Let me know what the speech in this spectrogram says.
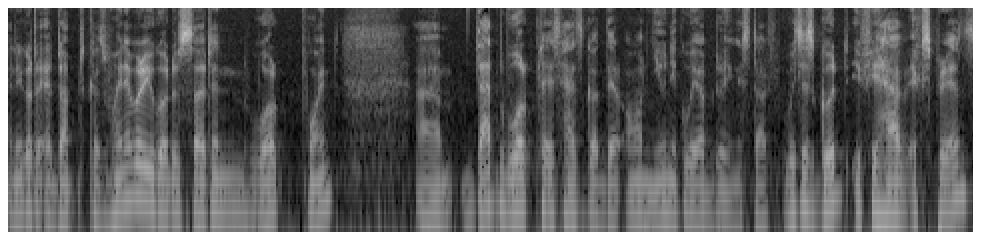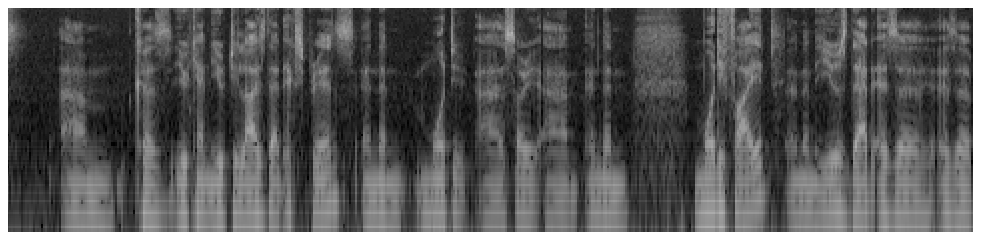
and you got to adapt because whenever you go to certain work point um, that workplace has got their own unique way of doing stuff, which is good if you have experience, because um, you can utilize that experience and then motiv- uh, sorry, um, and then modify it and then use that as a as a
